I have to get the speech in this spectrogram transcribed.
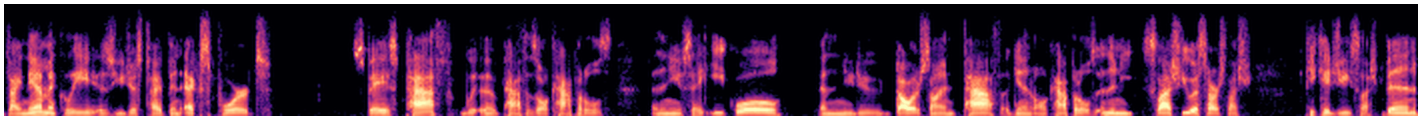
dynamically is you just type in export space path, uh, path is all capitals, and then you say equal, and then you do dollar sign path, again all capitals, and then slash USR slash pkg slash bin,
